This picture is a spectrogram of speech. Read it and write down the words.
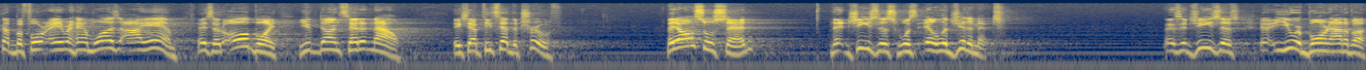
Before Abraham was, I am. They said, "Oh boy, you've done said it now." except he said the truth. They also said that Jesus was illegitimate. They said, Jesus, you were born out of a,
